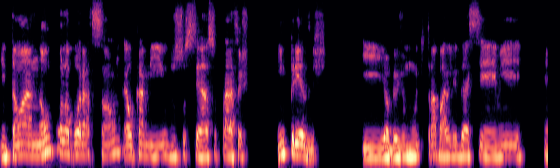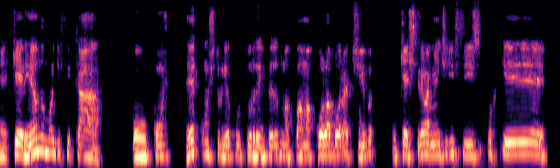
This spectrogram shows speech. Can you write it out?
então a não colaboração é o caminho do sucesso para essas empresas. E eu vejo muito trabalho ali do SM é, querendo modificar ou reconstruir a cultura da empresa de uma forma colaborativa, o que é extremamente difícil, porque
